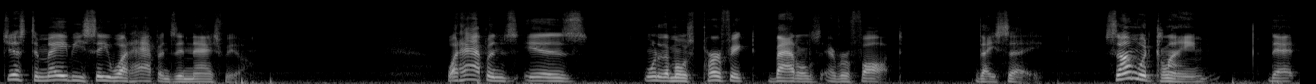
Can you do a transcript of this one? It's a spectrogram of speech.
just to maybe see what happens in Nashville what happens is one of the most perfect battles ever fought, they say. Some would claim that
